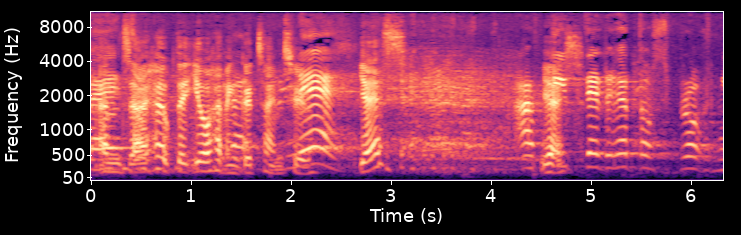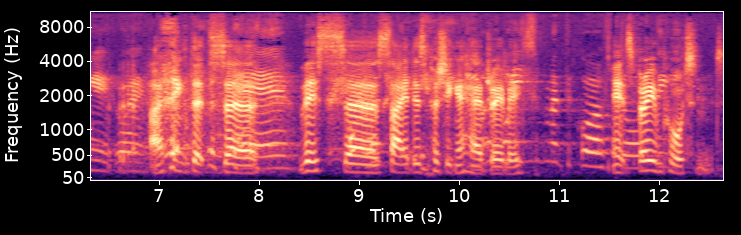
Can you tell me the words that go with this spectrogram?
And I hope that you're having a good time too. Yes? Yes. I think that uh, this uh, side is pushing ahead, really. It's very important.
